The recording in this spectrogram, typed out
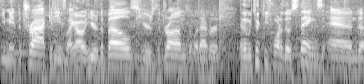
he made the track and he's like, oh, here are the bells, here's the drums or whatever. And then we took each one of those things and uh,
